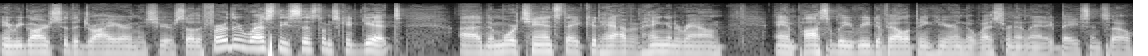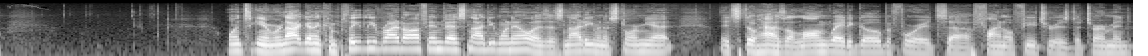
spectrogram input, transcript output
in regards to the dry air in this year. So the further west these systems could get, uh, the more chance they could have of hanging around and possibly redeveloping here in the western Atlantic basin. So once again, we're not going to completely write off Invest 91L as it's not even a storm yet. It still has a long way to go before its uh, final future is determined,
